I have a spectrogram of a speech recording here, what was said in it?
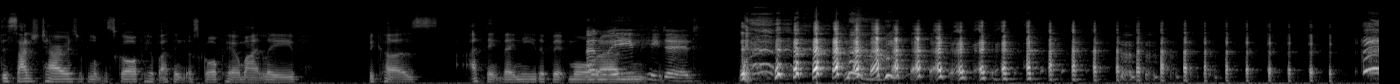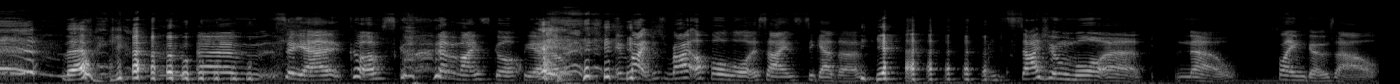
the Sagittarius would love the Scorpio but I think the Scorpio might leave because I think they need a bit more and um... leave he did. there we go Um. So yeah, cut off. Scorp- Never mind Scorpio. In fact, just write off all water signs together. yeah Sag and water. No. Flame goes out.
